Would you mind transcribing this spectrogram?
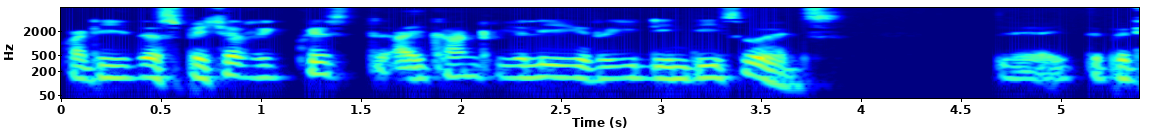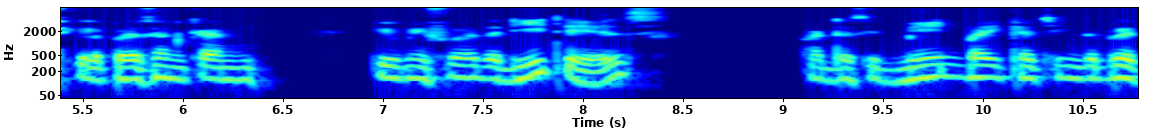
what is the special request, I can't really read in these words. The, the particular person can give me further details, what does it mean by catching the breath?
